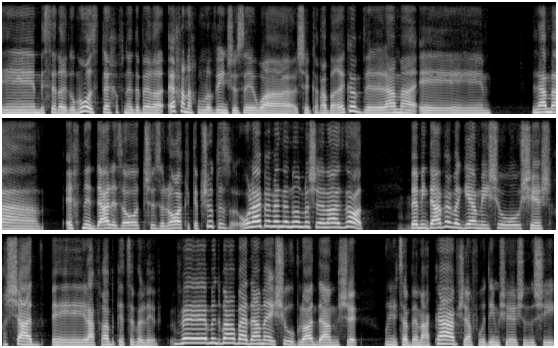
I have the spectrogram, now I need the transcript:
אה, בסדר גמור, אז תכף נדבר על איך אנחנו נבין שזה אירוע שקרה ברקע ולמה, אה, למה, איך נדע לזהות שזה לא רק התייבשות, אז אולי באמת נדון בשאלה הזאת. במידה ומגיע מישהו שיש חשד אה, להפרעה בקצב הלב, ומדובר באדם מהיישוב, לא אדם שהוא נמצא במעקב, שאנחנו יודעים שיש איזושהי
